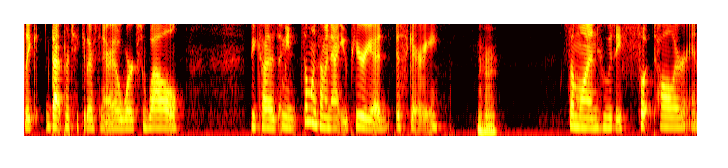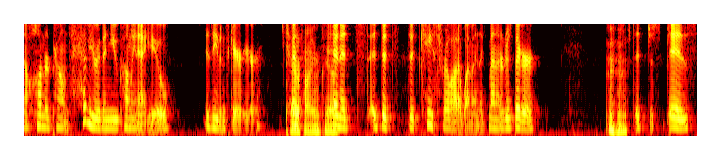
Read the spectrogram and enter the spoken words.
like that particular scenario works well because I mean, someone coming at you, period, is scary. Mm-hmm someone who is a foot taller and a hundred pounds heavier than you coming at you is even scarier. Terrifying, and, yeah. And it's it's the case for a lot of women. Like men are just bigger. Mm-hmm. It just is.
